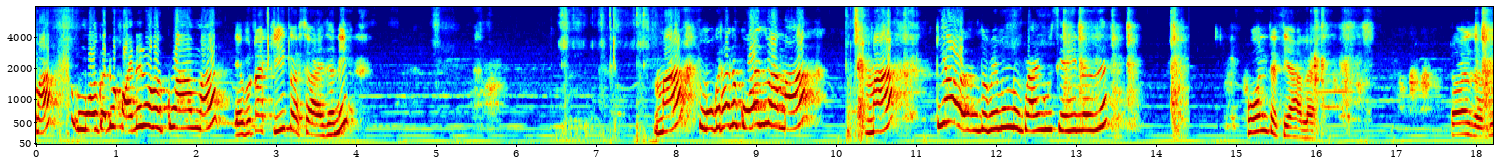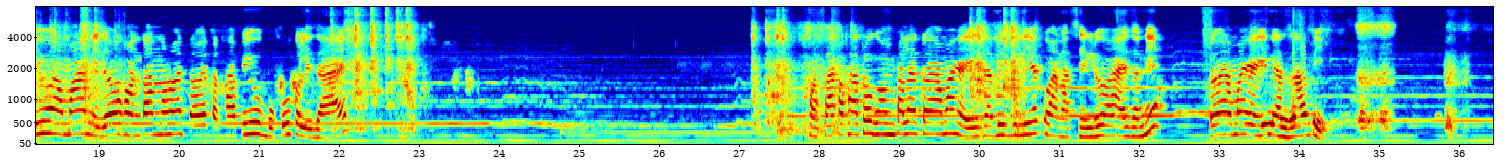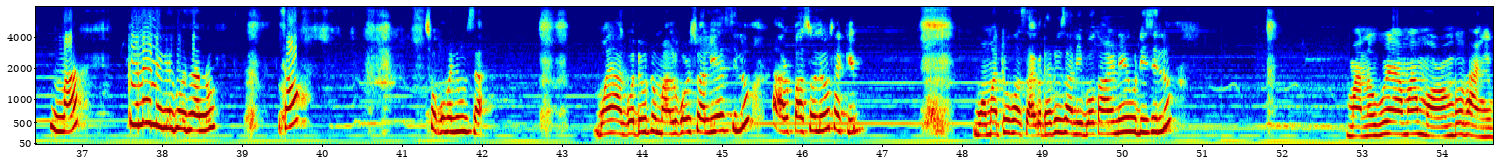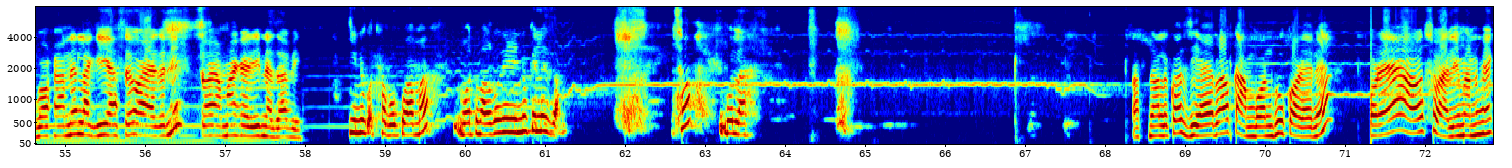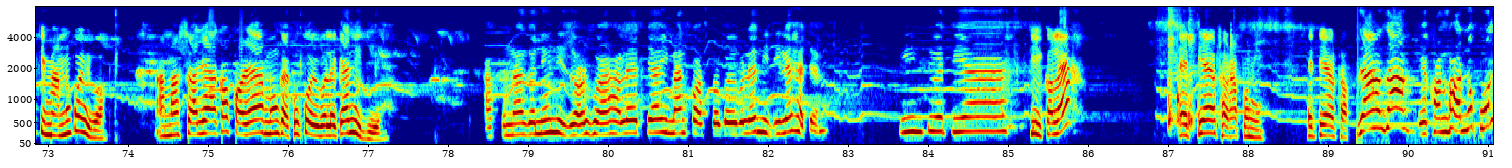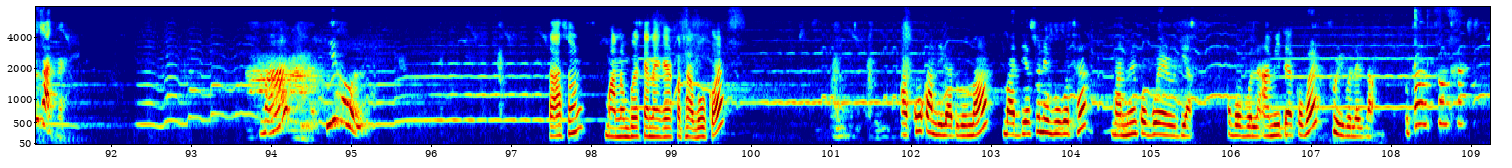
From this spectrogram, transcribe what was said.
মা মই কোৱাটো হয়নে নহয় কোৱা মা? এইবোৰ তই কি কৈছ আইজনী? মা মোৰ কথাটো কৈ যোৱা মা। মা কিয় তুমি মোক নোকোৱাই গুচি আহিলা যে? শুন তেতিয়াহ'লে। তই যদিও আমাৰ নিজৰ সন্তান নহয় তই তথাপিও বুকু কলি যায়। সঁচা কথাটো গম পালে তই আমাক এৰি যাবি বুলিয়ে কোৱা নাছিলো আইজনী তই আমাক এৰি নাযাবি। মা কেলে এনেকে কৈ জানো? চাওঁ। চকু পানী মুচা। মই আগতেও তোমালোকৰ ছোৱালী আছিলো আৰু পাছলৈও থাকিম। মই মাথো সঁচা কথাটো জানিবৰ কাৰণে সুধিছিলো। মানুহবোৰে আমাৰ মৰমবোৰ ভাঙিবৰ কাৰণে লাগি আছে অ' আইজনী তই আমাক এৰি নাযাবি। কিনো কথাবোৰ কোৱা মা? মই তোমালোকক এৰিনো কেলে যাম? ব'লা। আপোনালোকৰ জীয়াই বাৰু কাম বনবোৰ কৰেনে কৰে আৰু ছোৱালী মানুহে কিমাননো কৰিব। আমাৰ ছোৱালীয়ে আকৌ কৰে মোক একো কৰিবলৈকে নিদিয়ে। আপোনাৰজনীও নিজৰ হোৱা হ'লে এতিয়া ইমান কষ্ট কৰিবলৈ নিদিলেহেঁতেন। কিন্তু এতিয়া কি ক'লে? এতিয়াই উঠক আপুনি এতিয়া উঠক। যাওঁ যাওঁ এইখন ঘৰতনো কোন থাকে? মা কি হ'ল? চাচোন মানুহবোৰে কেনেকে কথাবোৰ কয়। আকৌ কান্দিলা তুমি মা? বাদ দিয়াচোন এইবোৰ কথা। মানুহে ক'বই আৰু দিয়া। হ'ব বোলে আমি এতিয়া ক'ৰবাত ফুৰিবলৈ যাওঁ 我它放开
